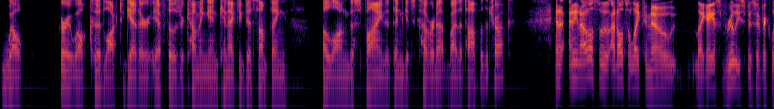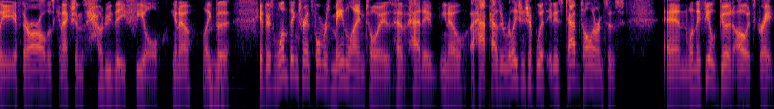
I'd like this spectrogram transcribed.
Well, very well could lock together if those are coming in connecting to something along the spine that then gets covered up by the top of the truck. and I mean, I'd also I'd also like to know, like, I guess really specifically, if there are all those connections, how do they feel? You know, like the mm-hmm. if there's one thing Transformers mainline toys have had a you know a haphazard relationship with, it is tab tolerances, and when they feel good, oh, it's great.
